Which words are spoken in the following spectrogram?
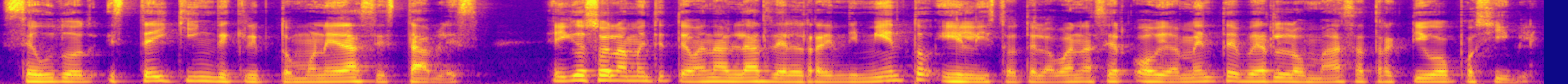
pseudo staking de criptomonedas estables. Ellos solamente te van a hablar del rendimiento y listo, te lo van a hacer obviamente ver lo más atractivo posible.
